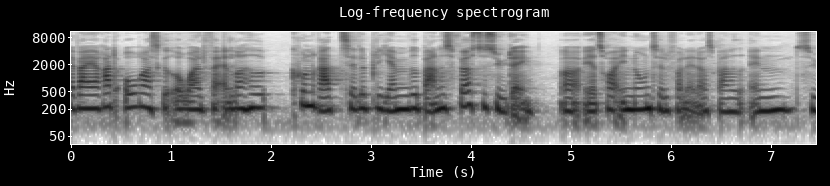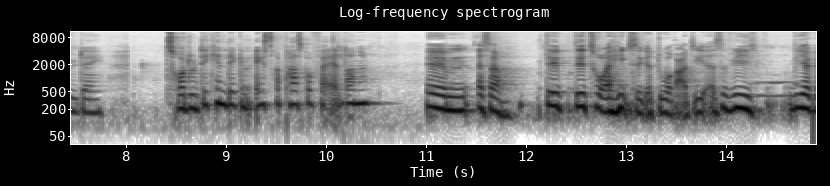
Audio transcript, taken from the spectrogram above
der var jeg ret overrasket over, at forældre havde kun ret til at blive hjemme ved barnets første sygdag. Og jeg tror, at i nogle tilfælde er det også barnet anden sygdag. Tror du, det kan lægge en ekstra pres på forældrene? Øhm, altså, det, det tror jeg helt sikkert, du har ret i. Altså, vi, vi har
